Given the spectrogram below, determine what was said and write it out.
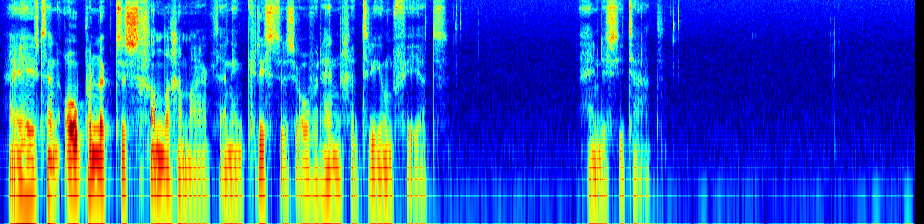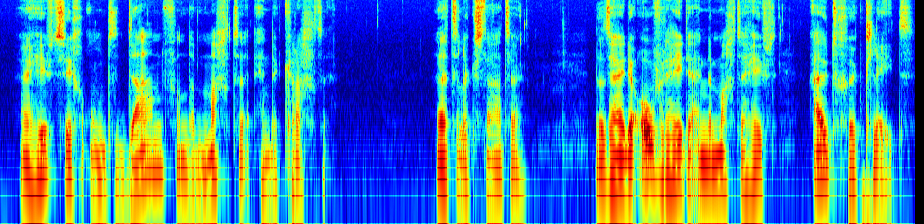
Hij heeft hen openlijk te schande gemaakt en in Christus over hen getriomfeerd. Einde citaat. Hij heeft zich ontdaan van de machten en de krachten. Letterlijk staat er dat hij de overheden en de machten heeft uitgekleed.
